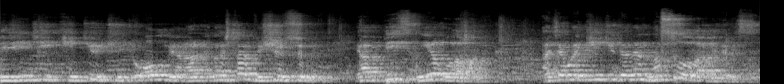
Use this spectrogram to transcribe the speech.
birinci, ikinci, üçüncü olmayan arkadaşlar düşünsün. Ya biz niye olamadık? Acaba ikinci dönem nasıl olabiliriz?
